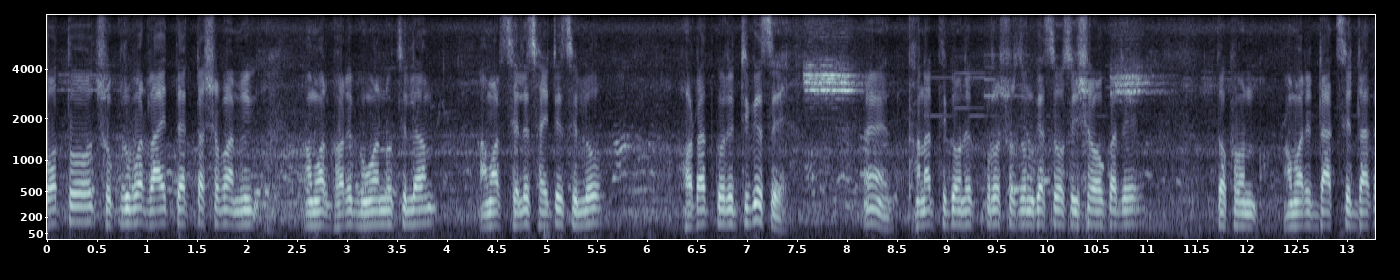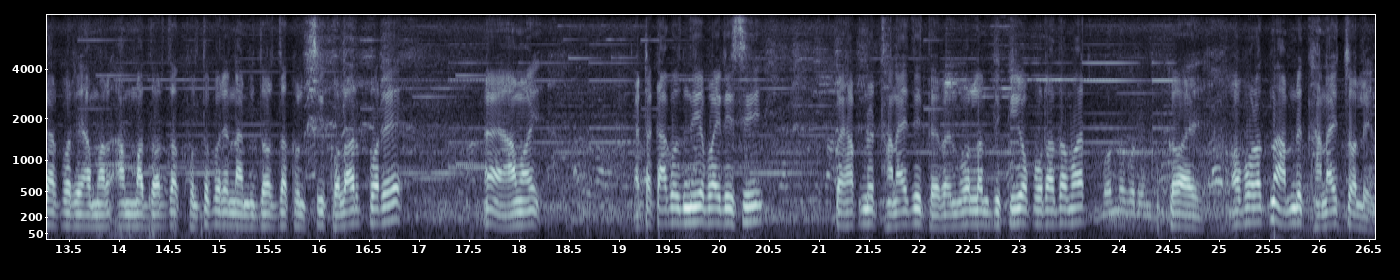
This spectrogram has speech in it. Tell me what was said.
গত শুক্রবার রাত একটার সময় আমি আমার ঘরে ঘুমানো ছিলাম আমার ছেলে সাইটে ছিল। হঠাৎ করে ঠিক আছে? হ্যাঁ থানার থেকে অনেক প্রশাসন গেছে ওসি সহকারে। তখন আমার ডাকছে ডাকার পরে আমার আম্মা দরজা খুলতে পারে না আমি দরজা খুলছি। খোলার পরে হ্যাঁ আমায় একটা কাগজ নিয়ে বাইরেছি। কয় আপনার থানায় যেতে হবে। আমি বললাম যে কী অপরাধ আমার? বন্ধ করুন। কয় অপরাধ না আপনি থানায় চলেন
